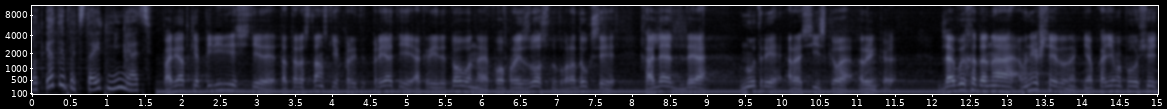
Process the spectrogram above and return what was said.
Вот это и предстоит менять. Порядка 50 татарстанских предприятий аккредитованы по производству продукции халяль для внутрироссийского рынка. Для выхода на внешний рынок необходимо получить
